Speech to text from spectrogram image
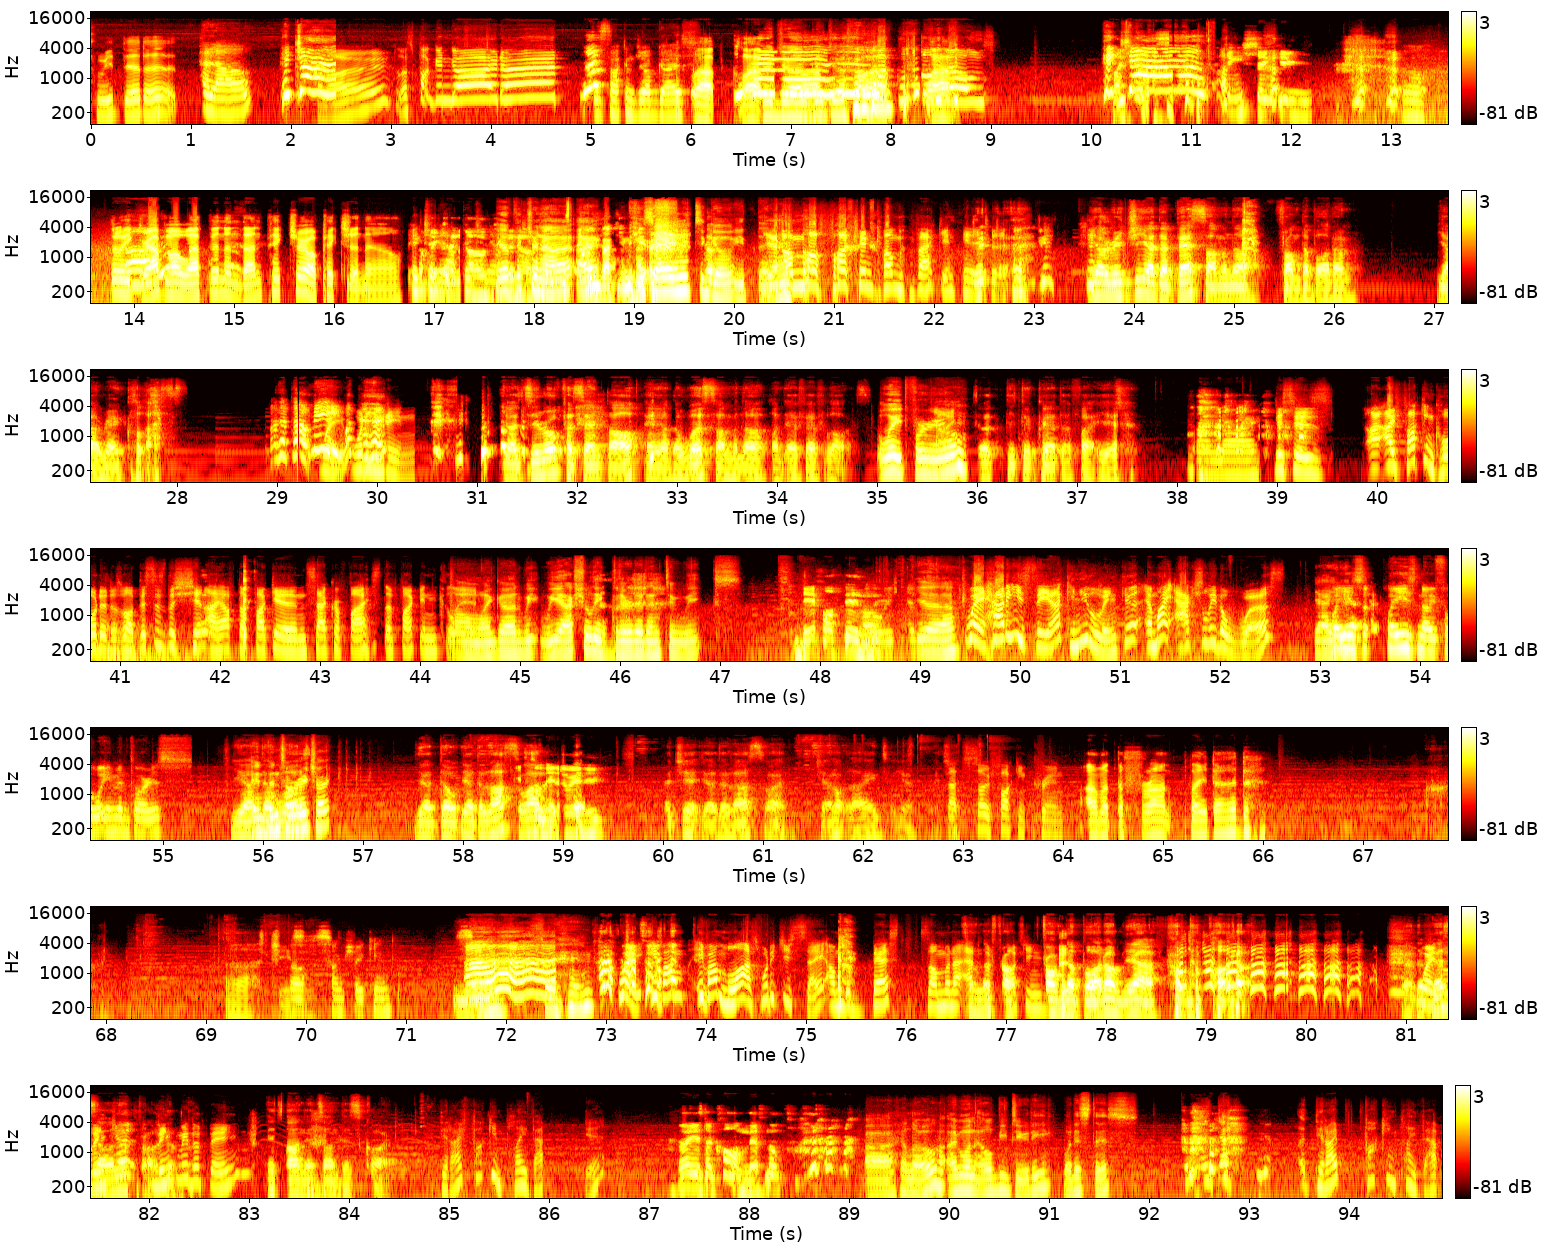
We did it. Hello. Good job. Hello? Let's fucking go, dude. Good fucking job, guys. Clap, clap. Good job, good job. Fuck Wow. yourselves. Good My job. fucking shaking. Oh, Do we Uh, grab our weapon and then picture or picture now? picture now, Picture now, picture Yeah, now. picture no, now. He's I, going back in I'm here. sorry, I need to go eat dinner. Yeah, I'm not fucking coming back in here. dude. Yo, Richie, you're the best summoner from the bottom. You're rank class. What about me? Wait, what, what the do you heck? mean? You're zero percentile and you're the worst summoner on FF logs. Wait, for real? Just need to clear the fight, yeah. Oh no. This is. I, I fucking caught it as well. This is the shit I have to fucking sacrifice the fucking clear. Oh my god, we, we actually cleared it in two weeks. Day 14. Holy shit. Yeah. Wait, how do you see that? Can you link it? Am I actually the worst? Yeah, Please, yeah. please no full inventories. Yeah, Inventory worst- check? Yeah, the, yeah, the last It's one. too late already. Legit, yeah, the last one. Legit, I'm not lying to you. legit. That's so fucking cringe. I'm at the front, play dead. Ah, Oh, Jesus. I'm shaking. Yeah. Ah. Same. Wait, if I'm if I'm last, what did you say? I'm the best summoner at Summoner the from, fucking. from the bottom, yeah, from the bottom. The Wait, link it. Link the- me the thing. It's on, it's on Discord. Did I fucking play that? shit? No, it's the com. There's no. Uh, hello? I'm on LB duty. What is this? Uh, Did I fucking play that?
